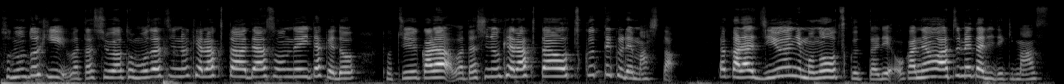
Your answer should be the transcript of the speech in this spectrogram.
その時私は友達のキャラクターで遊んでいたけど途中から私のキャラクターを作ってくれました。だから自由に物を作ったりお金を集めたりできます。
